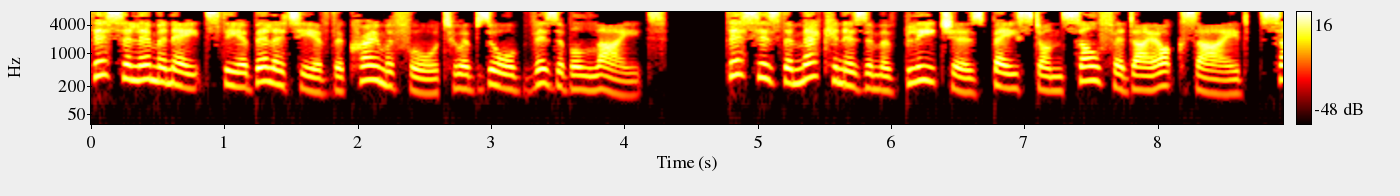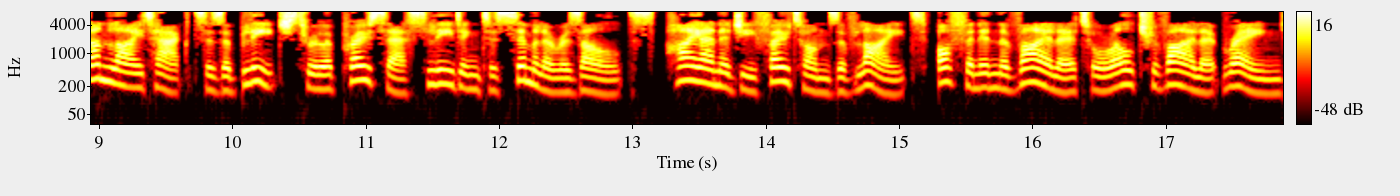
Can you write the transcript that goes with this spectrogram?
This eliminates the ability of the chromophore to absorb visible light. This is the mechanism of bleachers based on sulfur dioxide. Sunlight acts as a bleach through a process leading to similar results. High energy photons of light, often in the violet or ultraviolet range,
